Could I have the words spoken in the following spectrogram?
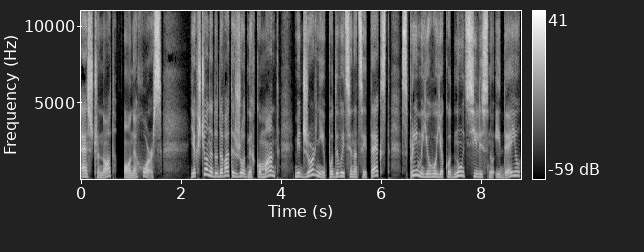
astronaut on a horse. Якщо не додавати жодних команд, Midjourney подивиться на цей текст, сприйме його як одну цілісну ідею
